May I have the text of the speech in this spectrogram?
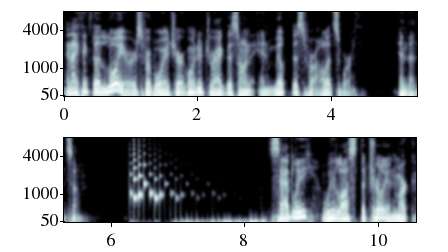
and I think the lawyers for Voyager are going to drag this on and milk this for all it's worth, and then some. Sadly, we lost the trillion mark.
